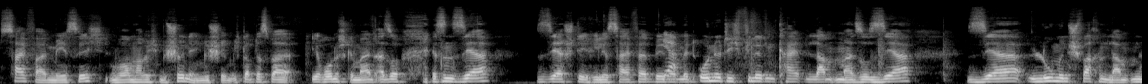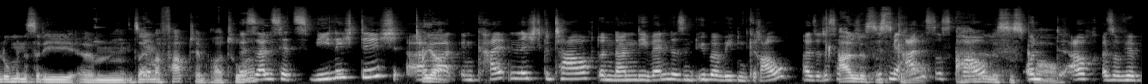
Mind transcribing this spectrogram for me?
Sci-Fi-mäßig. Warum habe ich mir schöne hingeschrieben? Ich glaube, das war ironisch gemeint. Also es sind sehr, sehr sterile Sci-Fi-Bilder Ja. mit unnötig vielen kalten Lampen. Also sehr, sehr lumenschwachen Lampen. Lumen ist ja die, ähm, sag ich Ja. mal, Farbtemperatur. Es ist alles jetzt zwielichtig, aber Ja. im kalten Licht getaucht und dann die Wände sind überwiegend grau. Also das Alles ist ist mir grau. alles ist grau. Alles ist grau. Und auch, also wir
